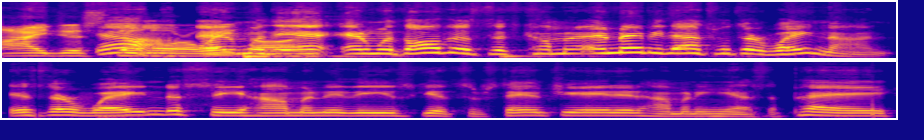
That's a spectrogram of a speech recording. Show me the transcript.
I just don't know what we're waiting and with on. the, and with all this that's coming, and maybe that's what they're waiting on. Is they're waiting to see how many of these get substantiated, how many he has to pay.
